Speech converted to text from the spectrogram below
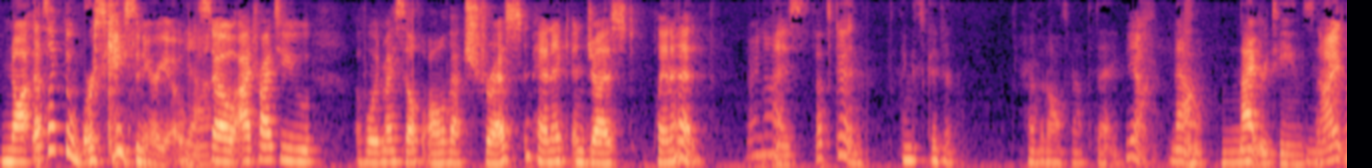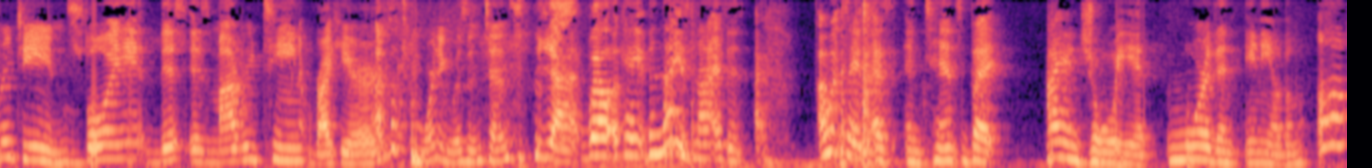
not that's like the worst case scenario. Yeah. So I try to avoid myself all of that stress and panic and just plan ahead. Very nice. That's good. Think it's good to have it all throughout the day. Yeah. Now, night routines. Night routines. Boy, this is my routine right here. I thought the morning was intense. yeah. Well, okay, the night is not as in, I wouldn't say it's as intense, but I enjoy it more than any of them. Oh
